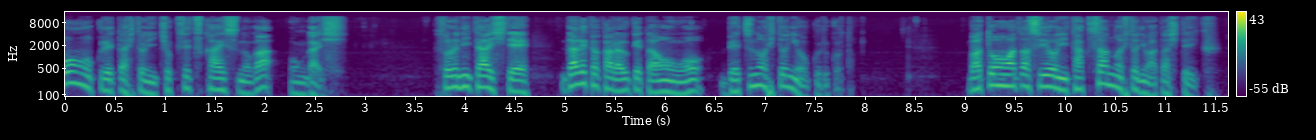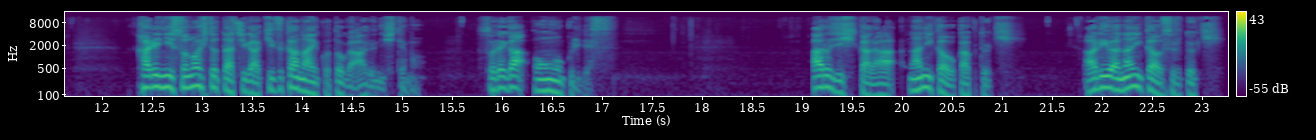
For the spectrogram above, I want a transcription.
恩をくれた人に直接返すのが恩返し。それに対して誰かから受けた恩を別の人に送ること。バトンを渡すようにたくさんの人に渡していく。仮にその人たちが気づかないことがあるにしても、それが恩送りです。ある時期から何かを書くとき、あるいは何かをするとき、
